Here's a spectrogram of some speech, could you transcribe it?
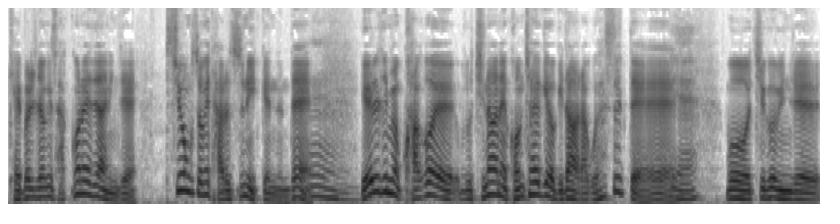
개별적인 사건에 대한 이제 수용성이 다를 수는 있겠는데 음. 예를 들면 과거에 뭐 지난해 검찰 개혁이다라고 했을 때 예. 뭐 지금 이제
